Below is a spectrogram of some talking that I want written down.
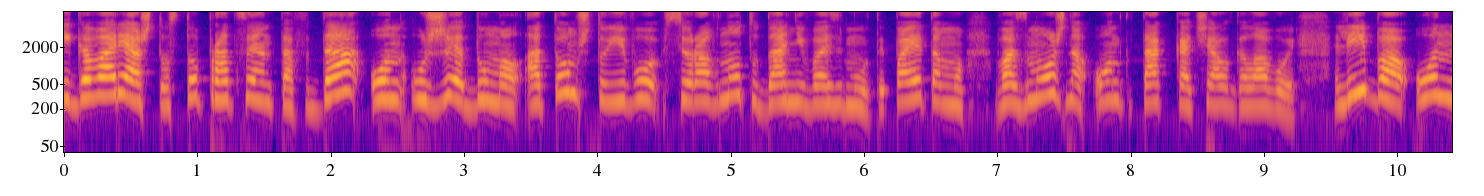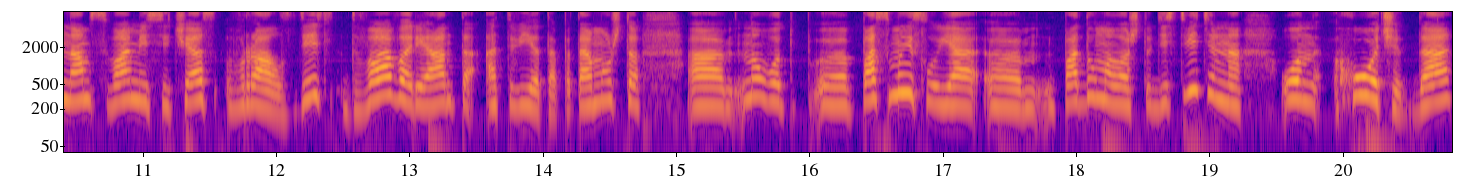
и говоря что сто процентов да он уже думал о том что его все равно туда не возьмут. И поэтому возможно он так качал головой. Либо он нам с вами сейчас врал. Здесь два варианта ответа потому что э, ну вот э, по смыслу я э, подумала что действительно он хочет да.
